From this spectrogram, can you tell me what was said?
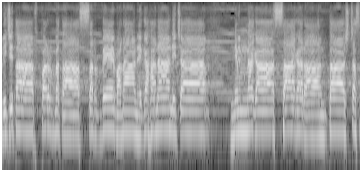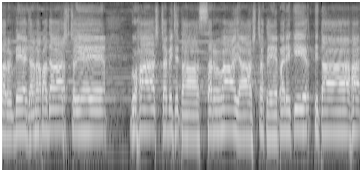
विचिताः पर्वताः सर्वे वनानि गहनानि च। निम्नगाः सागरान्ताश्च सर्वे जनपदाश्च ये। गुहाश्च विचिताः सर्वायाश्च ते परिकीर्तिताः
